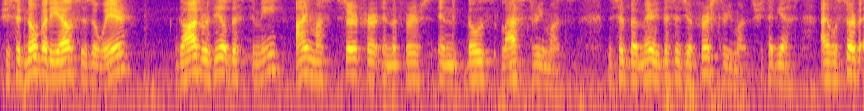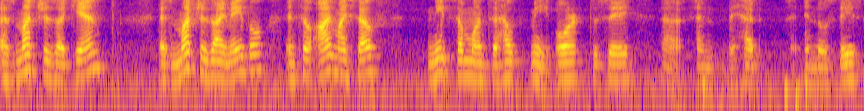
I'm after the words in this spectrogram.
She said, Nobody else is aware. God revealed this to me. I must serve her in the first in those last three months. They said, But Mary, this is your first three months. She said, Yes. I will serve as much as I can, as much as I'm able, until I myself need someone to help me, or to say, uh, and they had in those days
